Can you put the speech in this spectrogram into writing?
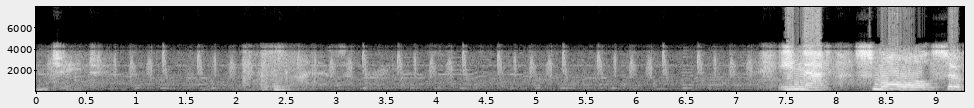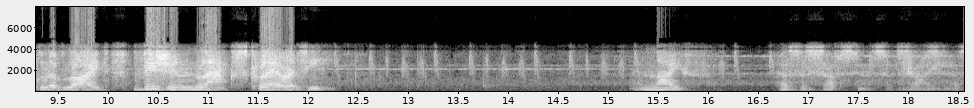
and changing. In that small circle of light, vision lacks clarity. And life has the substance of substance.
